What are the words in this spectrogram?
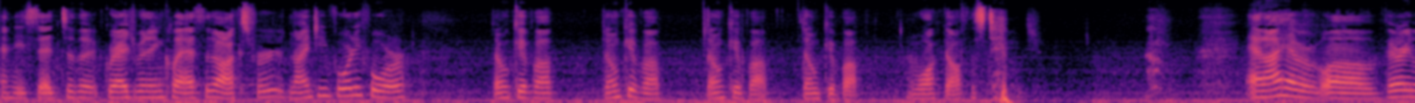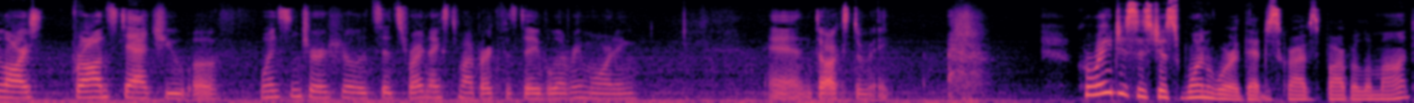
and he said to the graduating class at Oxford, in 1944, "Don't give up, don't give up, don't give up, don't give up," and walked off the stage. and I have a, a very large bronze statue of Winston Churchill that sits right next to my breakfast table every morning and talks to me. Courageous is just one word that describes Barbara Lamont,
